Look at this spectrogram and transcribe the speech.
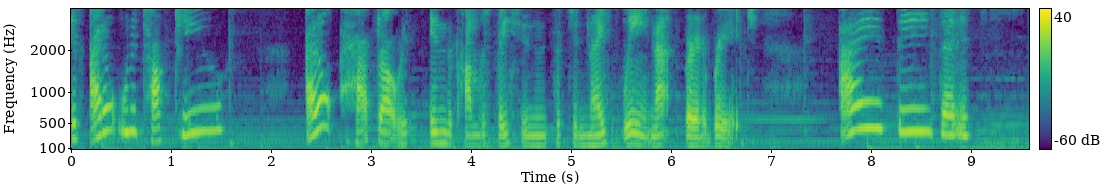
if I don't want to talk to you, I don't have to always end the conversation in such a nice way not burn a bridge. I think that it's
